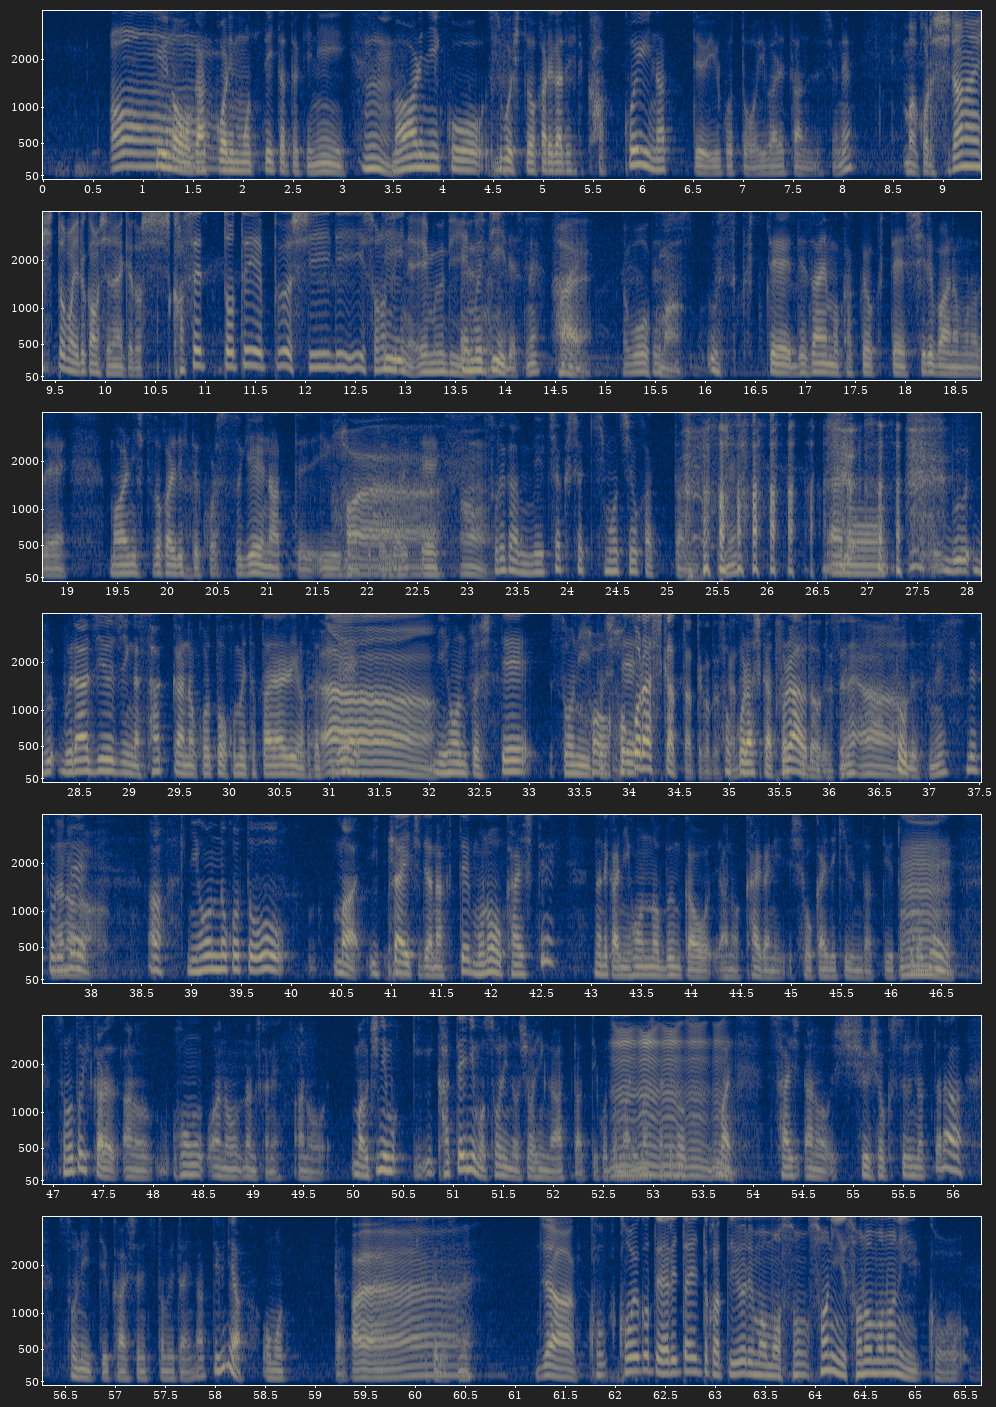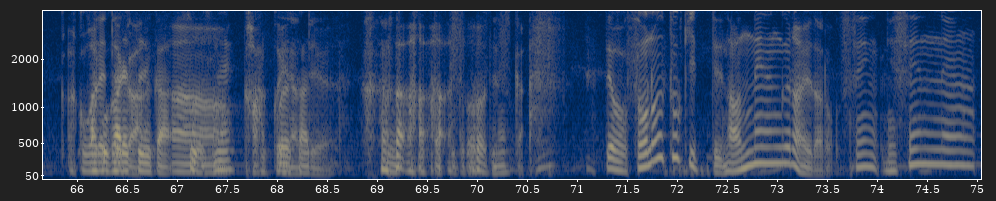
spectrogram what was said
あっていうのを学校に、に持っていった時にうん。周りにこうすごい人だかりができてかっこいいなっていうことを言われたんですよね。まあこれ知らない人もいるかもしれないけどしカセットテープ CD その次に MD ですよね。MD ですね。はい、ウォークマン。で薄くてデザインもかっこよくてシルバーなもので周りに人だかりできてこれすげえなっていうふうなことを言われて、それがめちゃくちゃ気持ちよかったんですよね。あのブブブラジル人がサッカーのことを褒めたたられるような形あで日本としてソニーほとして誇らしかったってことですかね。誇らしかったってプラウドですね。そうですね。でそれであ日本のことをまあ1対1ではなくて物を介して何か日本の文化をあの海外に紹介できるんだっていうところで、うんその時からあの本あのなんですかねあのまあうちにもい家庭にもソニーの商品があったっていうこともありましたけど、まあ最あの就職するんだったらソニーっていう会社に勤めたいなっていうふうには思ったきっえーかけですね。じゃあここういうことやりたいとかっていうよりももうソソニーそのものにこう憧れというかいうかそうですね。かっこいいなっていう。そうですか。でもその時って何年ぐらいだろう？千2000年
